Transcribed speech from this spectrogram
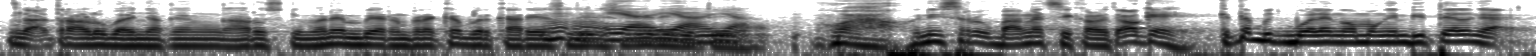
Nggak terlalu banyak yang harus gimana biar mereka berkarya Mm-mm, sendiri-sendiri iya, gitu iya, ya. Wow, ini seru banget sih kalau itu. Oke, kita boleh ngomongin detail nggak?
